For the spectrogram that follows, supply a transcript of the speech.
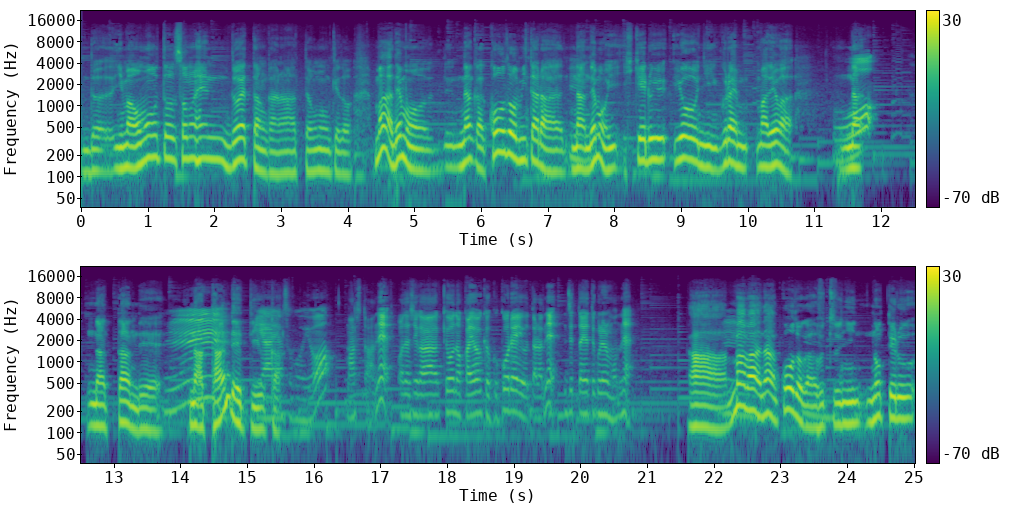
ど今思うとその辺どうやったんかなって思うけどまあでもなんかコードを見たら何でも弾けるようにぐらいまではなお。なったんでなったんでっていうか。ややすごいよ。マスターね。私が今日の歌謡曲これ言うたらね絶対やってくれるもんね。ああ、うん。まあまあなコードが普通に載ってる、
